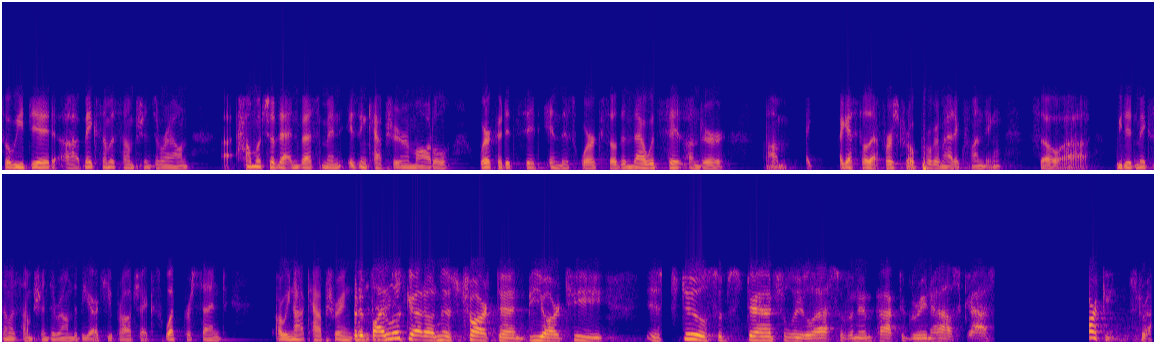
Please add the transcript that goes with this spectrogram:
so we did uh, make some assumptions around uh, how much of that investment isn't captured in a model, where could it sit in this work? So then that would sit under, um, I, I guess, still that first row programmatic funding. So, uh, we did make some assumptions around the BRT projects. What percent are we not capturing? But if I look at on this chart, then BRT is still substantially less of an impact to greenhouse gas parking strategy.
